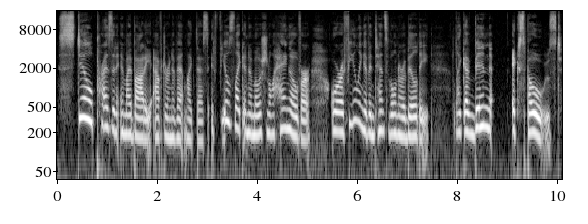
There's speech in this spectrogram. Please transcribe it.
still present in my body after an event like this. It feels like an emotional hangover or a feeling of intense vulnerability, like I've been exposed.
